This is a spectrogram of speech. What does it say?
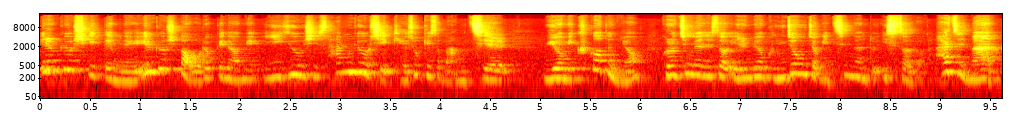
1교시이기 때문에 1교시가 어렵게 나오면 2교시, 3교시 계속해서 망칠 위험이 크거든요. 그런 측면에서 일명 긍정적인 측면도 있어요. 하지만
